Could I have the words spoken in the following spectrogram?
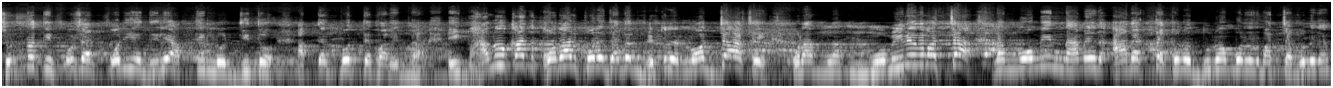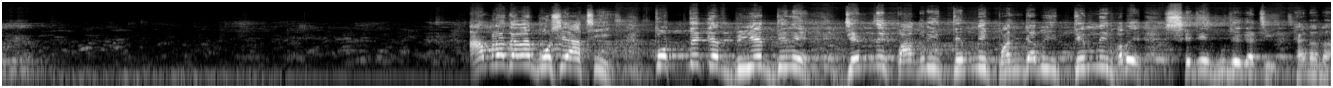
সুন্নতি পোশাক পরিয়ে দিলে আপনি লজ্জিত, আপনার পরতে পারেন না। এই ভালো কাজ করার পরে যাদের ভেতরে লজ্জা আছে, ওরা মমিনের বাচ্চা না মমিন নামের আর একটা কোনো দু নম্বরের বাচ্চা বলে যান আমরা যারা বসে আছি, প্রত্যেকের বিয়ের দিনে যেমনি পাগড়ি, তেমনি পাঞ্জাবি, তেমনিভাবে সেজে গুজে গেছি হ্যাঁ না না?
